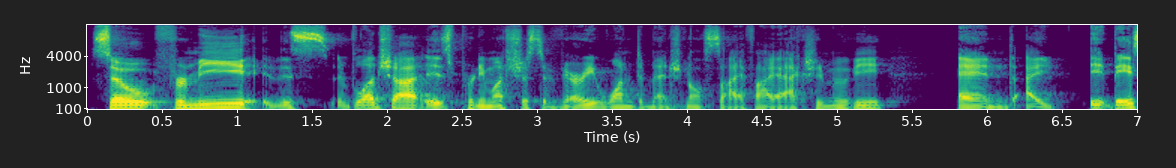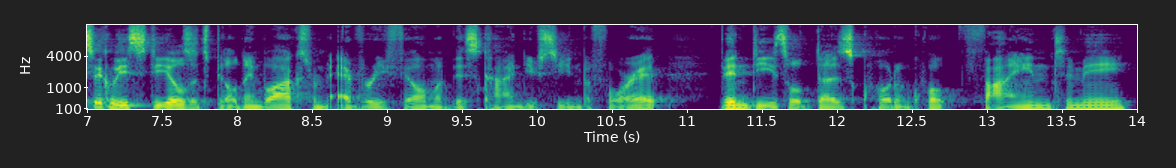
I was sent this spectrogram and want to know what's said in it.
So for me, this Bloodshot is pretty much just a very one-dimensional sci-fi action movie, and I it basically steals its building blocks from every film of this kind you've seen before it. Vin Diesel does quote unquote fine to me.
